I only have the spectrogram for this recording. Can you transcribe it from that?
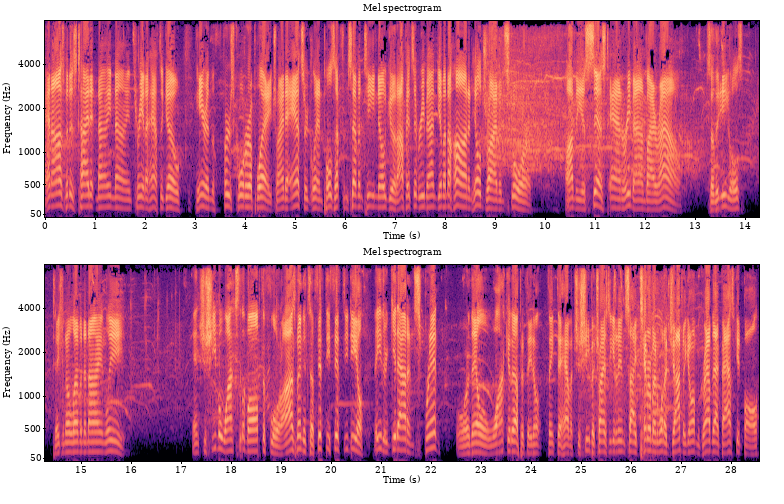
And Osmond is tied at 9 9, three and a half to go here in the first quarter of play. Trying to answer Glenn. Pulls up from 17, no good. Offensive rebound given to Hahn, and he'll drive and score on the assist and rebound by Rao. So the Eagles take an 11 9 lead. And Shishiba walks the ball up the floor. Osmond, it's a 50 50 deal. They either get out and sprint or they'll walk it up if they don't think they have it. Shishiba tries to get it inside. Timmerman, what a job to go up and grab that basketball.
